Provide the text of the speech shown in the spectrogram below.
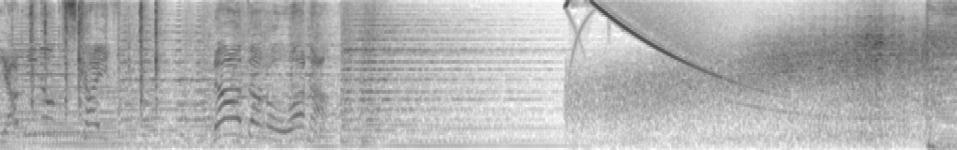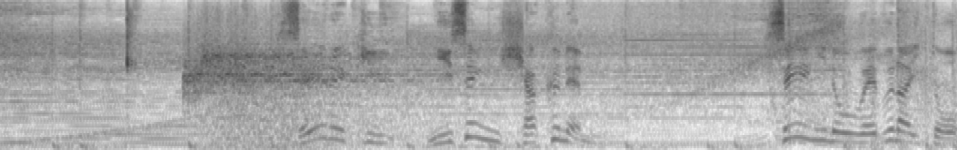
闇の使いラーダの罠。西暦2100年。正義のウェブナイト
